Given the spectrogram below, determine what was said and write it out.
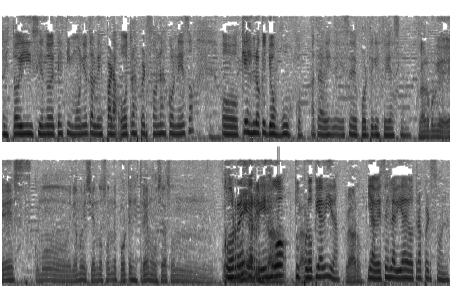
Estoy siendo de testimonio tal vez para otras personas con eso, o qué es lo que yo busco a través de ese deporte que estoy haciendo. Claro, porque es, como veníamos diciendo, son deportes extremos, o sea, son... Corre el riesgo tu Claro, propia vida Claro, y a veces la vida de otra persona.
